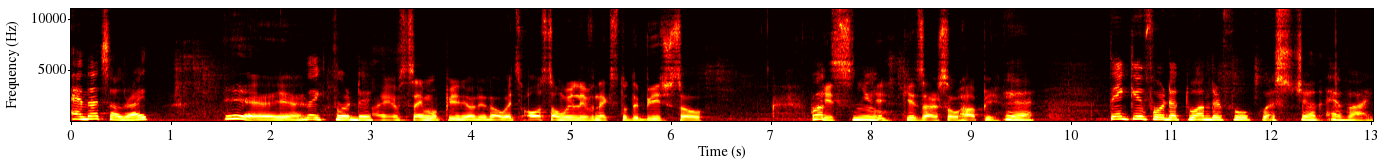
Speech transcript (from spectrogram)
And that's all right. Yeah, yeah. Like for the I have same opinion, you know. It's awesome we live next to the beach, so what's kids new. ki- kids are so happy. Yeah. Thank you for that wonderful question, Evi.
